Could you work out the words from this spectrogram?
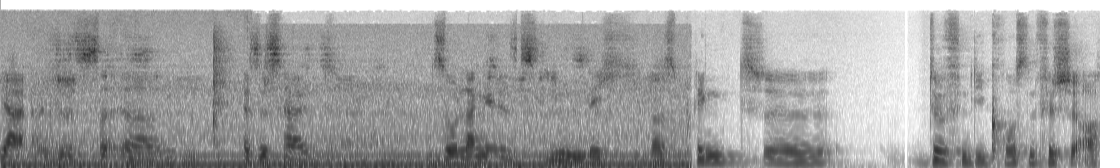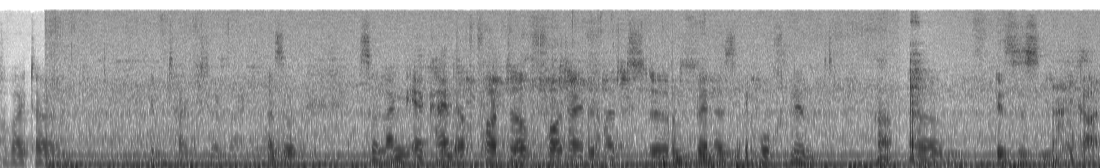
Ja, es ist, ähm, es ist halt, solange es ihm nicht was bringt, äh, dürfen die großen Fische auch weiter im Teich sein. Also solange er keinen Vorteil hat, ähm, wenn er sie hochnimmt, ah. ähm, ist es ihm egal.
